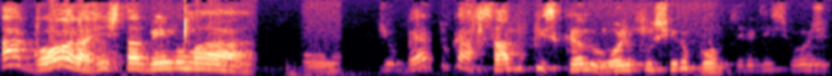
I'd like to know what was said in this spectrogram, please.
Agora a gente está vendo uma, o Gilberto Kassab piscando o olho para o Ciro Gomes. Ele disse hoje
